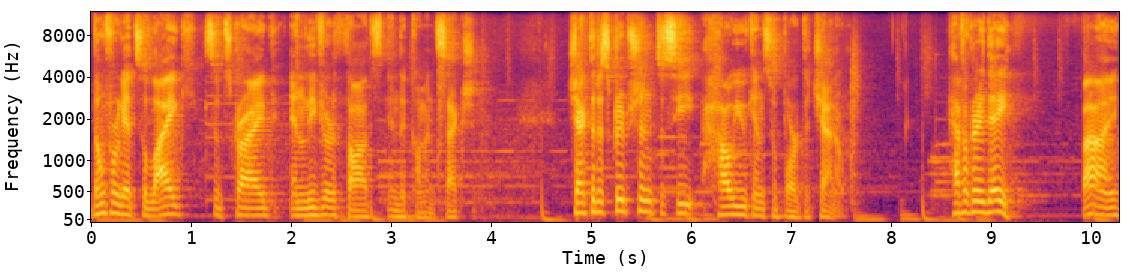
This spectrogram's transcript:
Don't forget to like, subscribe, and leave your thoughts in the comment section. Check the description to see how you can support the channel. Have a great day. Bye.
